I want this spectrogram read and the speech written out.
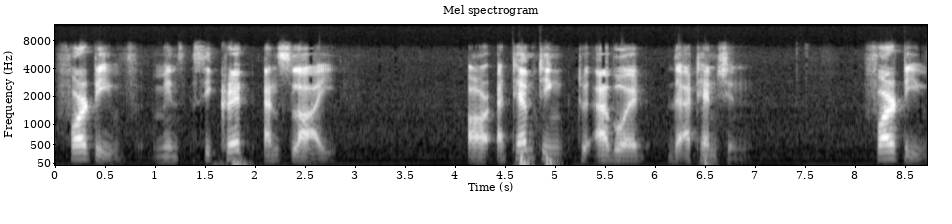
Furtive means secret and sly, or attempting to avoid the attention. Furtive,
